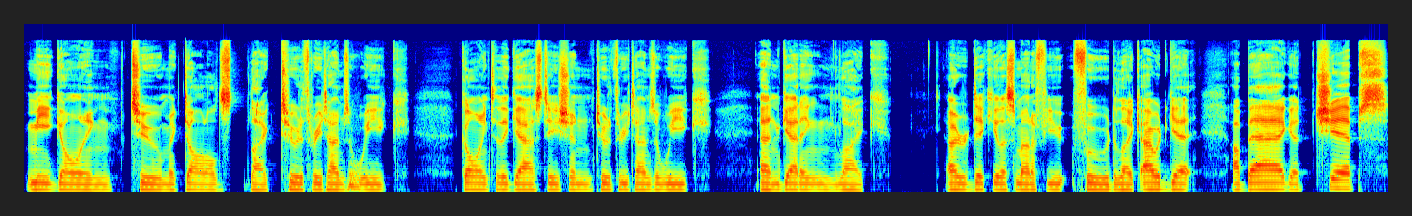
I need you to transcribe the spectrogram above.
me going to McDonald's like two to three times a week, going to the gas station two to three times a week, and getting like a ridiculous amount of food. Like I would get a bag of chips,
